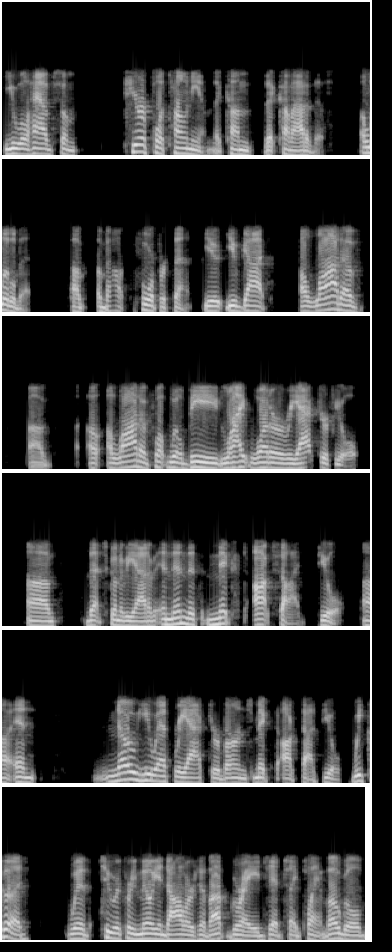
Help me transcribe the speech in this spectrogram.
you will have some pure plutonium that come that come out of this a little bit uh, about 4%. You, you've got a lot of, uh, a, a, lot of what will be light water reactor fuel, um, that's going to be out of it. And then this mixed oxide fuel. Uh, and no U.S. reactor burns mixed oxide fuel. We could with two or three million dollars of upgrades at say Plant Vogtle,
